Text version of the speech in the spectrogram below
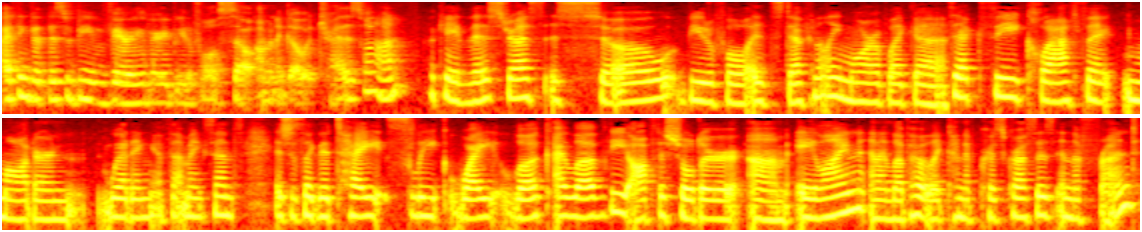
I think that this would be very, very beautiful. So I'm gonna go try this one on. Okay, this dress is so beautiful. It's definitely more of like a sexy, classic, modern wedding, if that makes sense. It's just like the tight, sleek, white look. I love the off-the-shoulder um, A-line, and I love how it like kind of crisscrosses in the front.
